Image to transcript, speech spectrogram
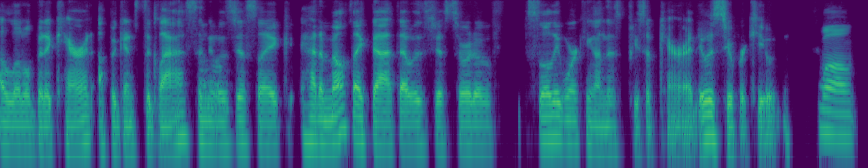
a little bit of carrot up against the glass, and it Oh. was just like had a mouth like that that was just sort of slowly working on this piece of carrot. It was super cute. well,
